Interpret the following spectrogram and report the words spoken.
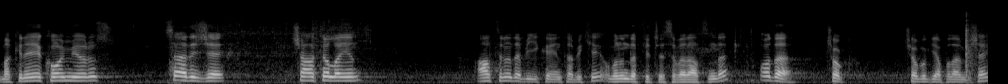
makineye koymuyoruz. Sadece çalkalayın. Altını da bir yıkayın tabii ki. Bunun da filtresi var altında. O da çok çabuk yapılan bir şey.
